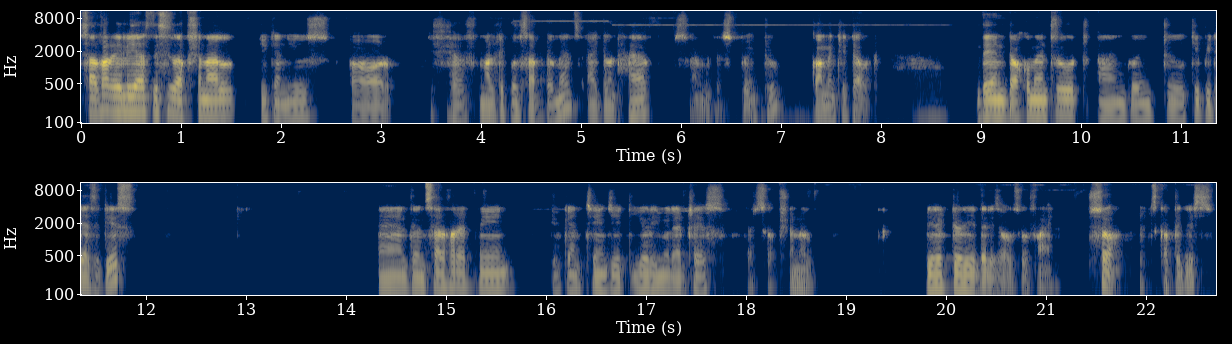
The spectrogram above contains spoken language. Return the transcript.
Server alias, this is optional. You can use or if you have multiple subdomains, I don't have, so I'm just going to comment it out. Then document root, I'm going to keep it as it is. And then server admin, you can change it your email address that's optional. Directory that is also fine. So let's copy this.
